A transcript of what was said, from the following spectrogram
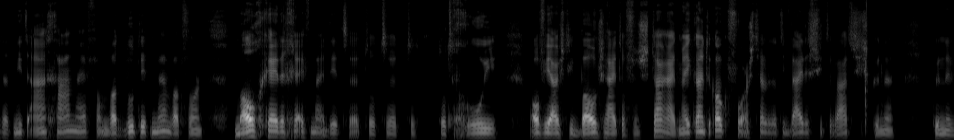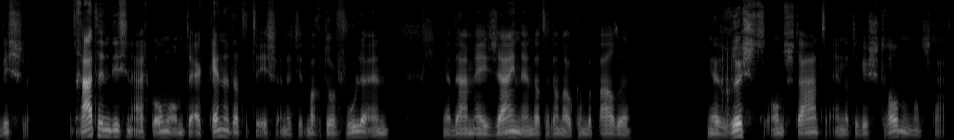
dat niet aangaan. van wat doet dit me? Wat voor mogelijkheden geeft mij dit uh, tot, uh, tot, tot groei? Of juist die boosheid of een starheid. Maar je kan je natuurlijk ook voorstellen dat die beide situaties kunnen, kunnen wisselen. Het gaat in die zin eigenlijk om om te erkennen dat het is. En dat je het mag doorvoelen en ja, daarmee zijn. En dat er dan ook een bepaalde ja, rust ontstaat en dat er weer stroming ontstaat.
